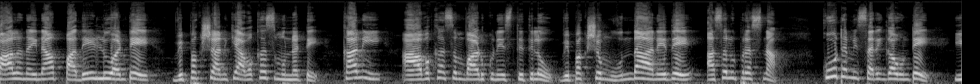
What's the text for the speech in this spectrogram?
పాలనైనా పదేళ్ళు అంటే విపక్షానికి అవకాశం ఉన్నట్టే. కానీ ఆ అవకాశం వాడుకునే స్థితిలో విపక్షం ఉందా అనేదే అసలు ప్రశ్న. కూటమి సరిగ్గా ఉంటే ఈ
